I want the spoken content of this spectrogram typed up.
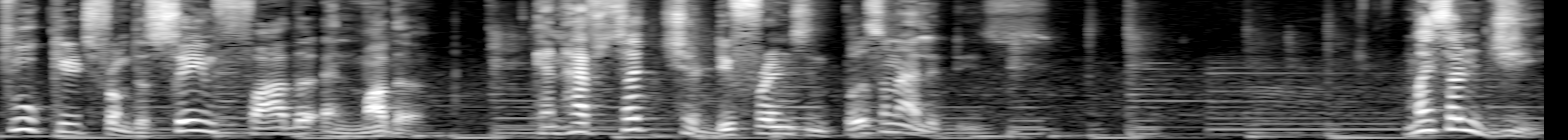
two kids from the same father and mother can have such a difference in personalities. My son G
